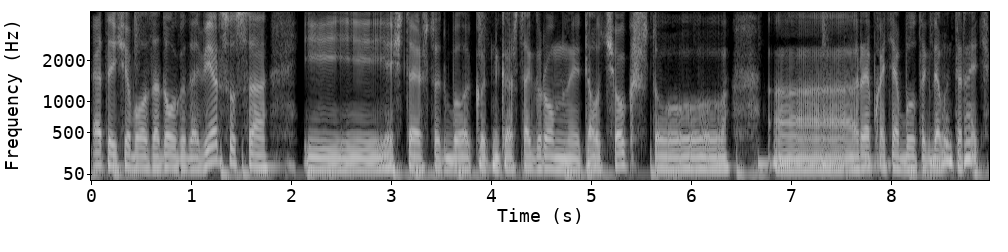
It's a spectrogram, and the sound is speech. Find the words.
это еще было задолго до Версуса, и я считаю, что это был какой-то, мне кажется, огромный толчок, что э, рэп хотя бы был тогда в интернете.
